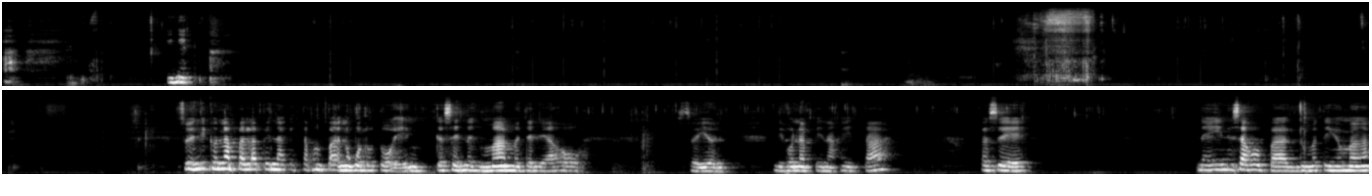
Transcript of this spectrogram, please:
Ah, init. So, hindi ko na pala pinakita kung paano ko lutuin kasi nagmamadali ako. So, yun. Hindi ko na pinakita kasi naiinis ako pag dumating yung mga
